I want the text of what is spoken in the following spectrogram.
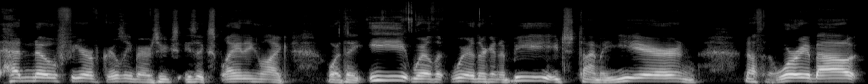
had no fear of grizzly bears. He's explaining like what they eat, where the, where they're going to be each time of year, and nothing to worry about.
